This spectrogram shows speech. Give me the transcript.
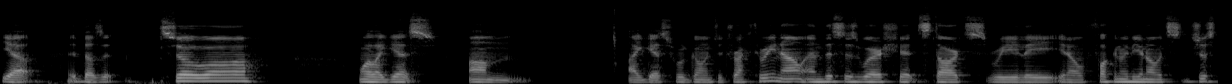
yeah it does it. so uh, well, I guess um, I guess we're going to track three now, and this is where shit starts really, you know, fucking with you. know, it's just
